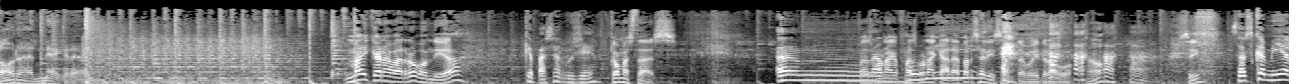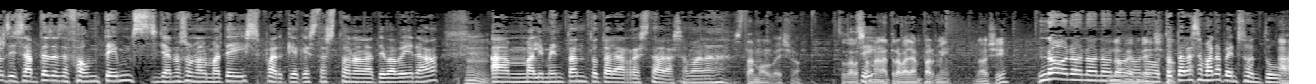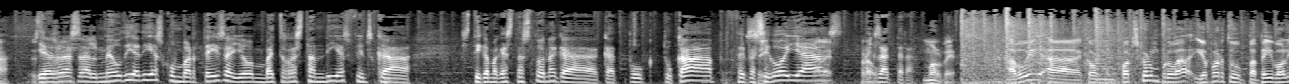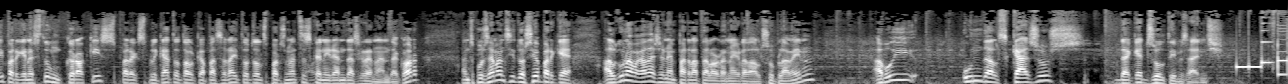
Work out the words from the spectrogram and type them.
L'Hora Negra. Maica Navarro, bon dia. Què passa, Roger? Com estàs? Um, Fas bona, fas bona cara per ser dissabte avui, trobo, no? Sí? Saps que a mi els dissabtes des de fa un temps ja no són el mateix perquè aquesta estona a la teva vera Mm. mm. m'alimenten tota la resta de la setmana. Està molt bé, això. Tota la Sí? setmana treballant per mi, no així? No, no, no, no, No no, no. Tota la setmana penso en tu. Ah, I aleshores el meu dia a dia es converteix a jo, em vaig restant dies fins que estic amb aquesta estona que, que et puc tocar, fer pessigolles, vale, prou. etc. Molt bé. Avui, eh, com pots comprovar, jo porto paper i boli perquè necessito un croquis per explicar tot el que passarà i tots els personatges que anirem desgranant, d'acord? Ens posem en situació perquè alguna vegada ja n'hem parlat a l'Hora Negra del suplement. Avui, un dels casos d'aquests últims anys.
